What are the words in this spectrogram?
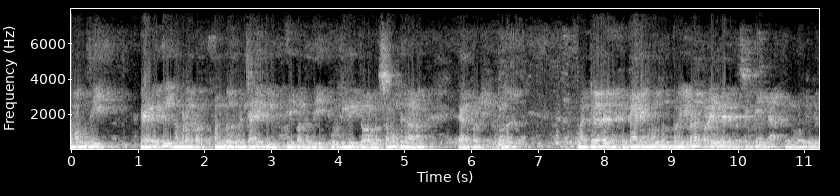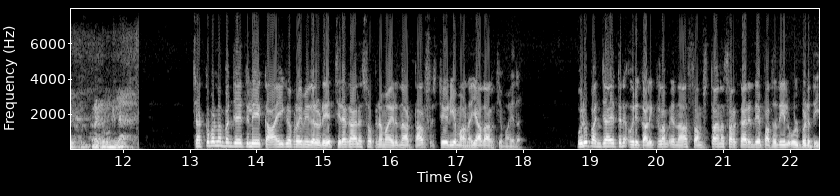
പരമാവധി വേഗത്തിൽ നമ്മുടെ ഒൻപത് പഞ്ചായത്തിൽ ഈ പദ്ധതി പൂർത്തീകരിക്കാനുള്ള ശ്രമത്തിലാണ് ഏർപ്പെട്ടിട്ടുള്ളത്. മറ്റ് കാര്യങ്ങളൊന്നും ഇപ്പോൾ ഇവിടെ പറയുന്നതിന് പ്രസക്തിയില്ല എന്നുള്ളതുകൊണ്ട് നടക്കുന്നില്ല. ചക്കവള്ളം പഞ്ചായത്തിലെ കായിക പ്രേമികളുടെ ചിരകാല സ്വപ്നമായിരുന്ന ടർഫ് സ്റ്റേഡിയമാണ് യാഥാർത്ഥ്യമായത്. ഒരു പഞ്ചായത്തിന് ഒരു കളിക്കളം എന്ന സംസ്ഥാന സർക്കാരിന്റെ പദ്ധതിയിൽ ഉൾപ്പെടുത്തി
